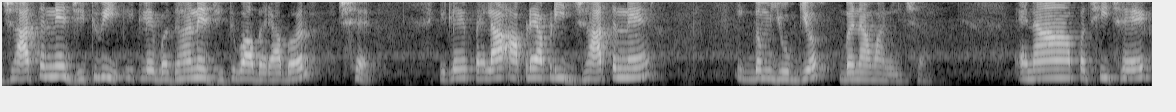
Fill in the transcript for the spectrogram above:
જાતને જીતવી એટલે બધાને જીતવા બરાબર છે. એટલે પહેલાં આપણે આપણી જાતને એકદમ યોગ્ય બનાવવાની છે. એના પછી છે એક,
